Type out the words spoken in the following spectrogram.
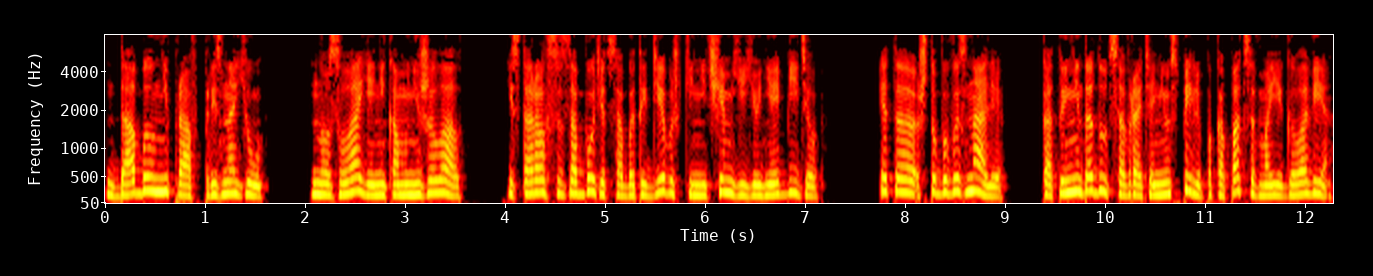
Да, был неправ, признаю. Но зла я никому не желал. И старался заботиться об этой девушке, ничем ее не обидел. Это чтобы вы знали. Коты не дадут соврать, они успели покопаться в моей голове.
